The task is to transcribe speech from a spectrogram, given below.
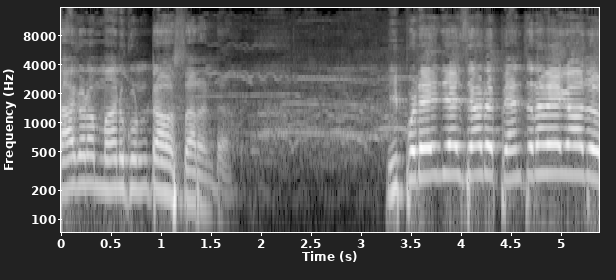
తాగడం మానుకుంటా వస్తారంట. ఇప్పుడేం చేశాడు? పెంచడమే కాదు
